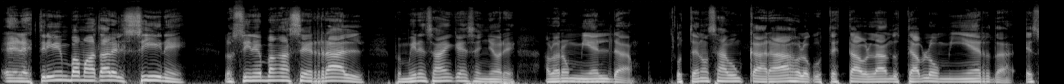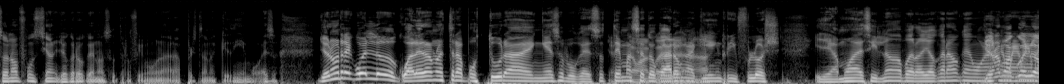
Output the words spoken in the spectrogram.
El streaming va a matar el cine. Los cines van a cerrar. Pues miren, ¿saben qué, señores? Hablaron mierda. Usted no sabe un carajo lo que usted está hablando. Usted habló mierda. Eso no funciona. Yo creo que nosotros fuimos una de las personas que dijimos eso. Yo no recuerdo cuál era nuestra postura en eso, porque esos Yo temas no se acuerdo tocaron aquí en Reflush. Y llegamos a decir, no, pero yo creo que... Yo no me acuerdo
